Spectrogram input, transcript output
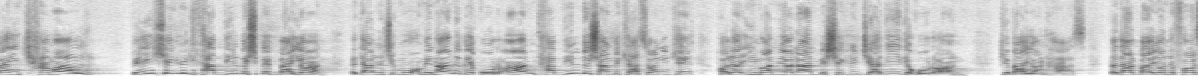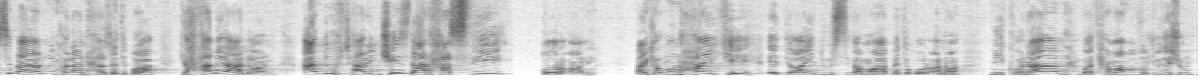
و این کمال به این شکلی که تبدیل بشه به بیان. و در نتیجه مؤمنان به قرآن تبدیل بشن به کسانی که حالا ایمان میارن به شکل جدید قرآن. که بیان هست. و در بیان فارسی بیان می‌کنن حضرت باب که همین الان اندوهترین چیز در هستی قرآنه. بلکه اونهایی که ادعای دوستی و محبت قرآن رو می‌کنن با تمام وجودشون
